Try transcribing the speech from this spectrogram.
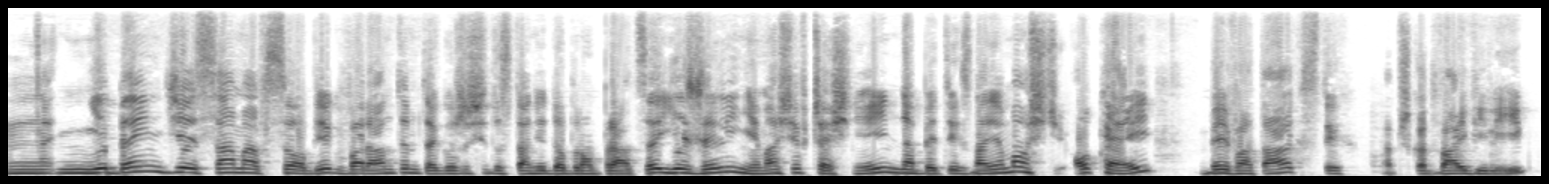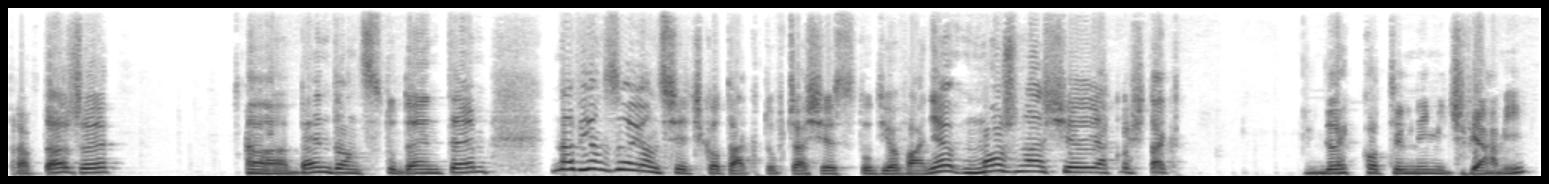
mm, nie będzie sama w sobie gwarantem tego, że się dostanie dobrą pracę, jeżeli nie ma się wcześniej nabytych znajomości. Okej, okay, bywa tak z tych na przykład w Ivy League, prawda, że będąc studentem, nawiązując sieć kontaktów w czasie studiowania, można się jakoś tak lekko tylnymi drzwiami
